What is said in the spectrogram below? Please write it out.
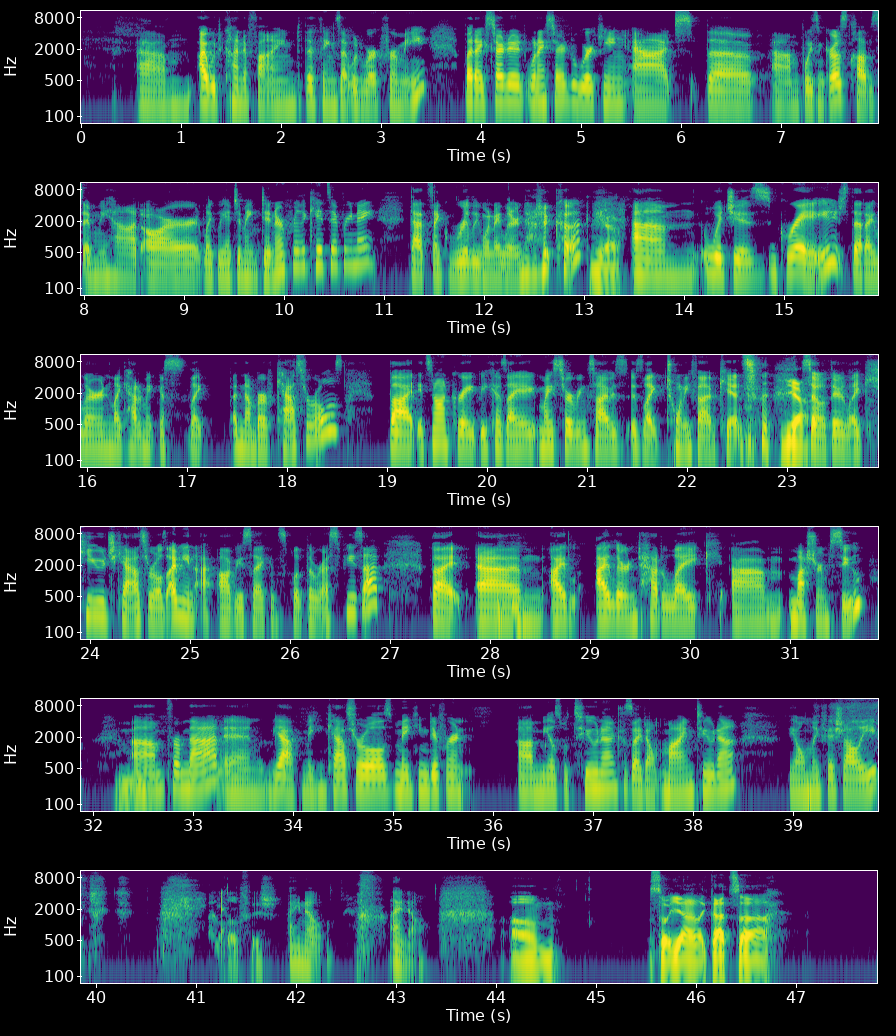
Um, I would kind of find the things that would work for me. But I started when I started working at the um, Boys and Girls Clubs, and we had our like we had to make dinner for the kids every night. That's like really when I learned how to cook, Yeah, um, which is great that I learned like how to make a like a number of casseroles. But it's not great because I my serving size is, is like twenty five kids. yeah, So they're like huge casseroles. I mean, obviously I can split the recipes up, but um, I I learned how to like um, mushroom soup Mhm. um, from that, and yeah, making casseroles, making different uh, meals with tuna because I don't mind tuna, the only fish I'll eat. I love fish. I know, I know. Um, so yeah, like that's uh,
